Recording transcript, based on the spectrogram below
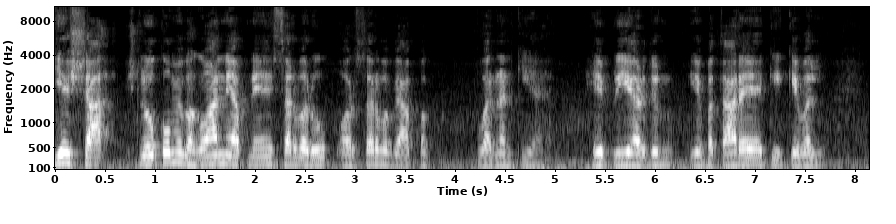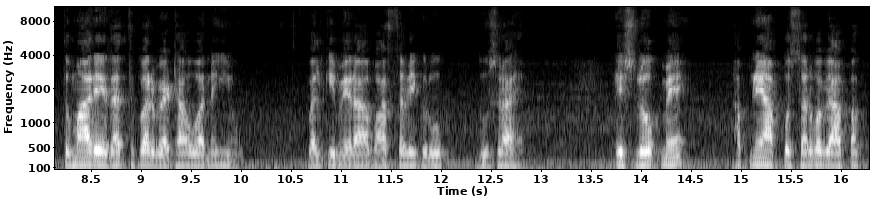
ये श्लोकों में भगवान ने अपने सर्वरूप और सर्वव्यापक वर्णन किया है। हे प्रिय अर्जुन, ये बता रहे हैं कि केवल तुम्हारे रथ पर बैठा हुआ नहीं हूँ, बल्कि मेरा वास्तविक रूप दूसरा है। इस श्लोक में अपने आप को सर्वव्यापक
